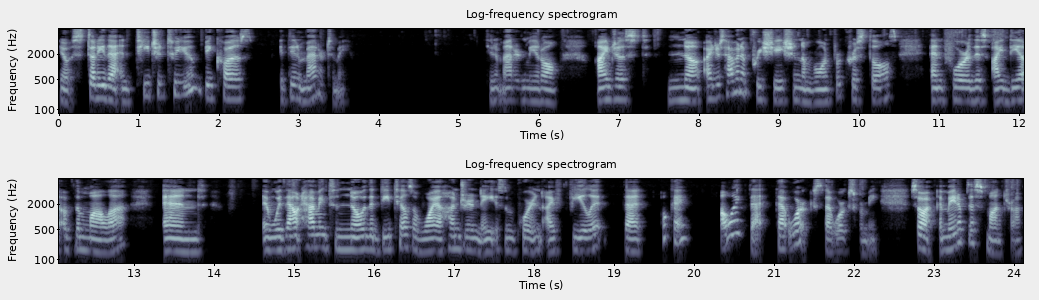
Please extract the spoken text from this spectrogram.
you know study that and teach it to you because it didn't matter to me. It didn't matter to me at all. I just know I just have an appreciation number one for crystals and for this idea of the mala and and without having to know the details of why 108 is important, I feel it that okay, I like that. That works. That works for me. So I made up this mantra,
